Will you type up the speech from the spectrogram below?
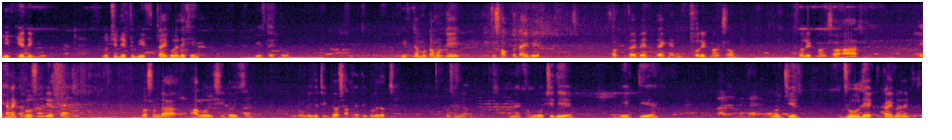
বিফ খেয়ে দেখব। লুচি দিয়ে একটু বিফ ট্রাই করে দেখি। বিফটা একটু বিফটা মোটামুটি একটু শক্ত টাইপের শক্ত টাইপের দেখেন সলিড মাংস। সলিড মাংস, আর এখানে একটা রসুন দিয়েছে। রসুনটা ভালোই সিদ্ধ হয়েছে। মোটামুটি যে টিপ দেওয়ার সাথে সাথে গলে যাচ্ছে রসুনটা। আমি এখন লুচি দিয়ে বিফ দিয়ে লুচির ঝোল দিয়ে একটু ট্রাই করে দেখতেছি।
